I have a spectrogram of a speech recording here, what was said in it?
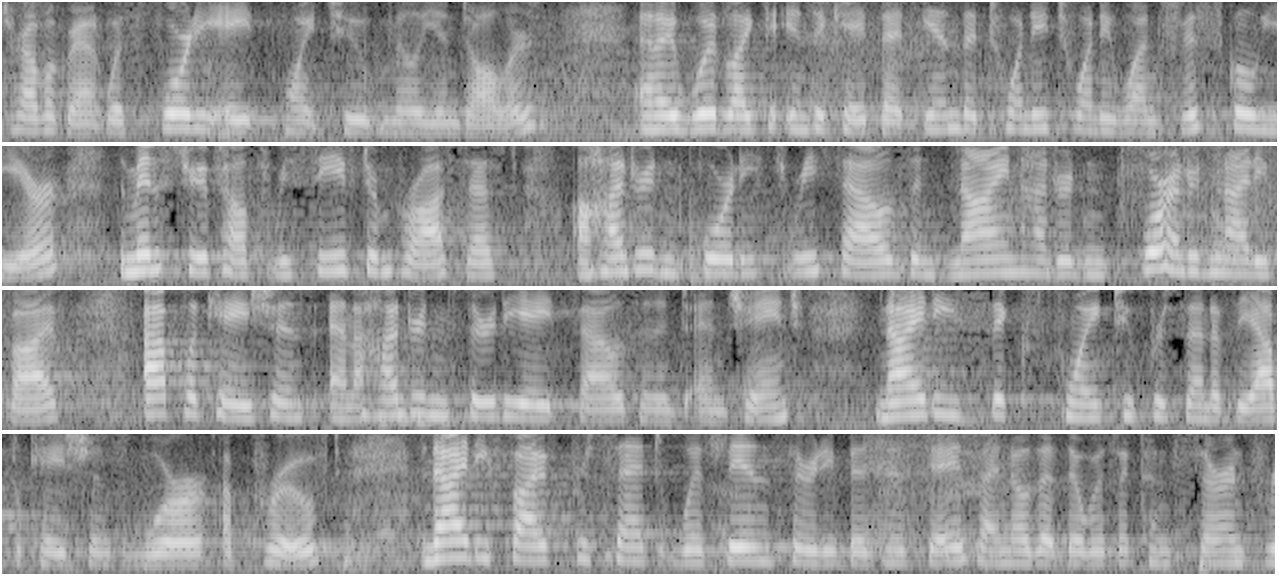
Travel Grant was $48.2 million, and I would like to indicate that in the 2021 fiscal year, the Ministry of Health received and processed 143,495 applications and 138,000 and change. 96.2 percent of the applications were approved, 95 percent within 30 business days. I know that there was a concern previously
